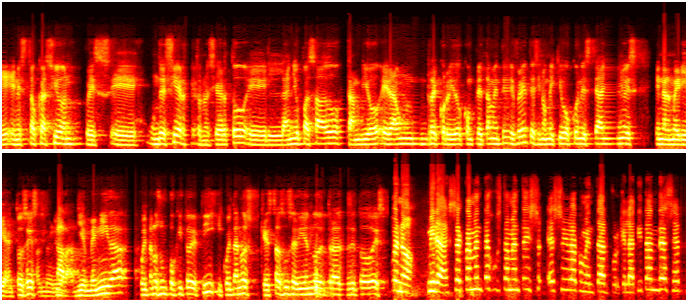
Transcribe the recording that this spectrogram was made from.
eh, en esta ocasión, pues eh, un desierto, ¿no es cierto? El año pasado cambió, era un recorrido completamente diferente, si no me equivoco, en este año es en Almería. Entonces, nada, bienvenida, cuéntanos un poquito de ti y cuéntanos qué está sucediendo detrás de todo esto. Bueno, mira, exactamente, justamente eso, iba a comentar, porque la Titan Desert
